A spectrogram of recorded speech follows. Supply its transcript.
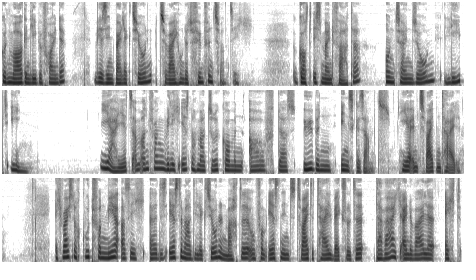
Guten Morgen, liebe Freunde. Wir sind bei Lektion 225. Gott ist mein Vater und sein Sohn liebt ihn. Ja, jetzt am Anfang will ich erst nochmal zurückkommen auf das Üben insgesamt, hier im zweiten Teil. Ich weiß noch gut von mir, als ich äh, das erste Mal die Lektionen machte und vom ersten ins zweite Teil wechselte, da war ich eine Weile echt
